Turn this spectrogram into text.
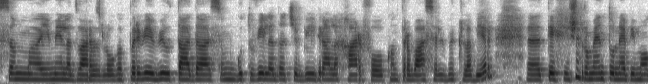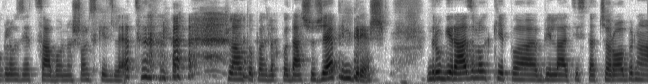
sem uh, imela dva razloga. Prvi je bil ta, da sem ugotovila, da če bi igrala harfo, kontrabas ali klavir, uh, teh inštrumentov ne bi mogla vzeti s sabo na šolski izlet. Flauto pa lahko daš v žep in greš. Drugi razlog je pa bila tista čarobna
